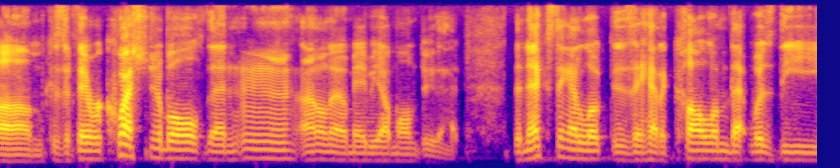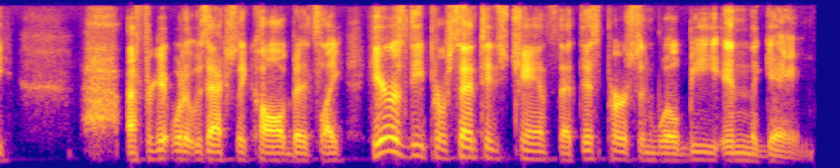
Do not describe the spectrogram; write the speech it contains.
Um, because if they were questionable, then mm, I don't know, maybe I won't do that. The next thing I looked is they had a column that was the I forget what it was actually called, but it's like here's the percentage chance that this person will be in the game.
